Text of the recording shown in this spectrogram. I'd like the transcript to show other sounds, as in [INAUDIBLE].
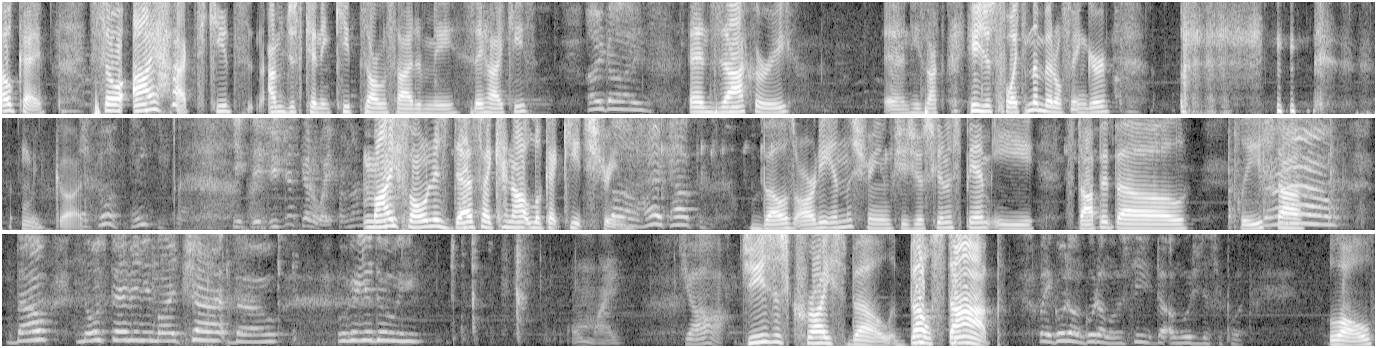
Okay, so I hacked Keith. I'm just kidding. Keith's on the side of me. Say hi, Keith. Hi guys. And Zachary. And he's not. He's just pointing the middle finger. [LAUGHS] oh my god. That's so offensive. Keith, did you just get away from them? My phone is dead, so I cannot look at Keith's What stream. the heck happened? Belle's already in the stream. She's just gonna spam E. Stop it, Belle. Please stop. Bow, bow, no spamming in my chat, bow. Look what you're doing. Oh my god. Jesus Christ, Bell. Bell, stop. Wait, go down, go down. Let's see the emoji that you put. Lol.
